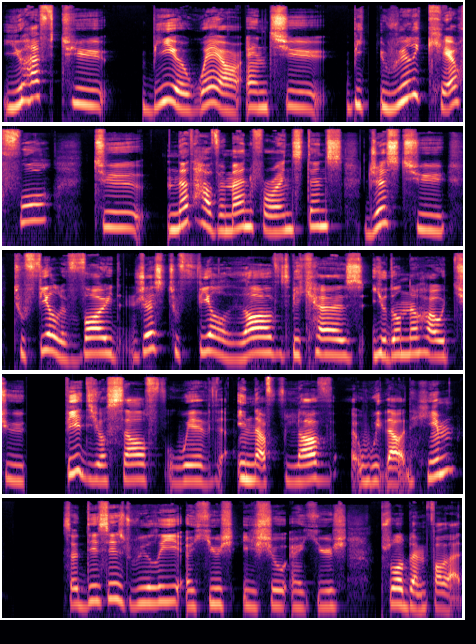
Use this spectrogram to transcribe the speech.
you have to be aware and to be really careful to not have a man for instance just to to feel a void just to feel loved because you don't know how to feed yourself with enough love without him. So this is really a huge issue a huge problem for that.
